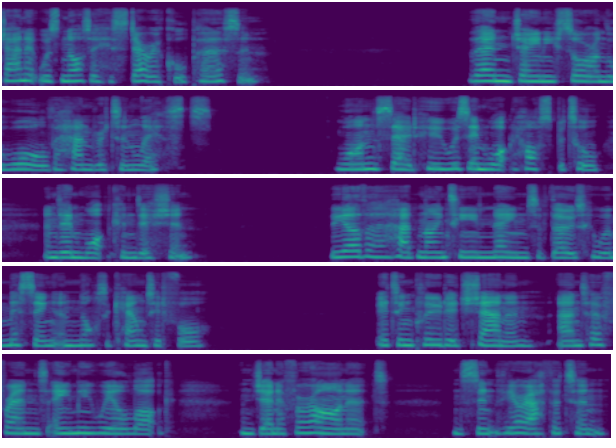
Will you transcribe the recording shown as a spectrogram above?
Janet was not a hysterical person. Then Janie saw on the wall the handwritten lists. One said who was in what hospital and in what condition. The other had 19 names of those who were missing and not accounted for. It included Shannon and her friends Amy Wheelock and Jennifer Arnett and Cynthia Atherton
